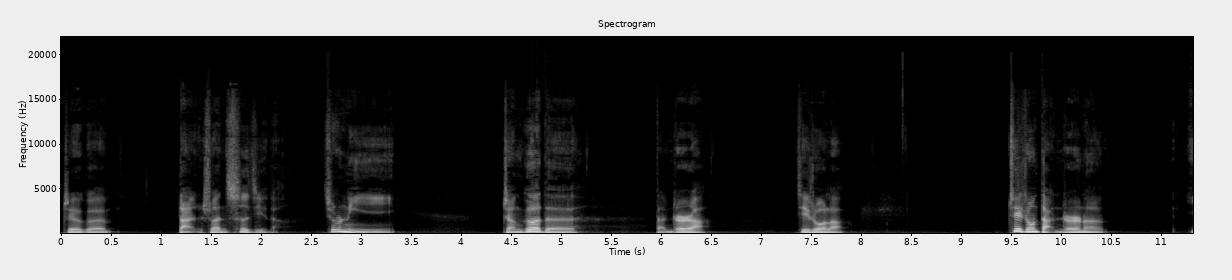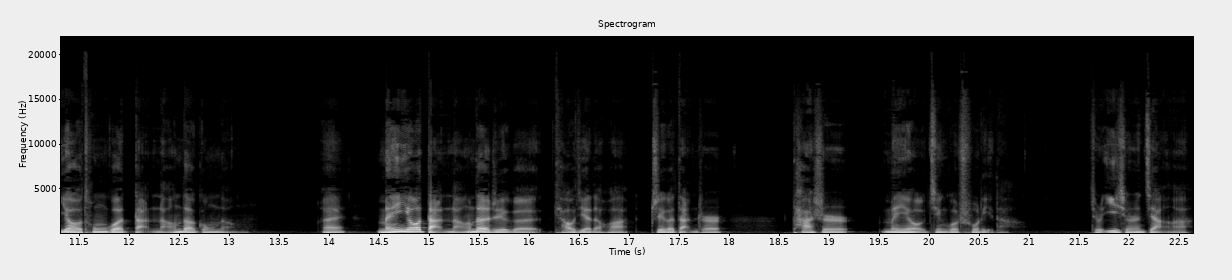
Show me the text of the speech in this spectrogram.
这个胆酸刺激的，就是你整个的胆汁儿啊，记住了，这种胆汁儿呢，要通过胆囊的功能，哎，没有胆囊的这个调节的话，这个胆汁儿它是没有经过处理的，就是医学上讲啊，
